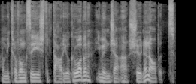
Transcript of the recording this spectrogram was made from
Am Mikrofon war Dario Gruber. Ich wünsche einen schönen Abend.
